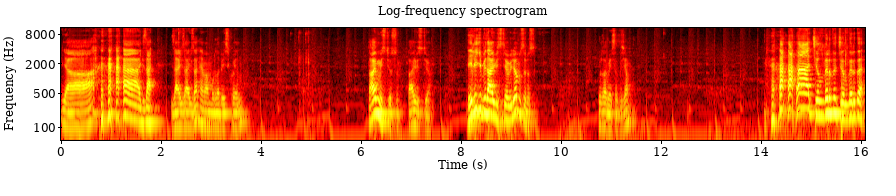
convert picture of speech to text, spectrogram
Ya. güzel. Güzel güzel güzel. Hemen burada base koyalım. Dive mı istiyorsun? Dive istiyor. Deli gibi dive istiyor biliyor musunuz? Burada base atacağım. çıldırdı çıldırdı.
